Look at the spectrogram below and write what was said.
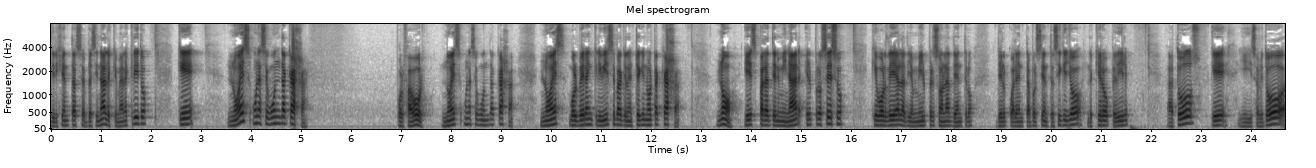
dirigentes vecinales que me han escrito que no es una segunda caja, por favor, no es una segunda caja, no es volver a inscribirse para que le entreguen otra caja no, es para terminar el proceso que bordea las 10.000 personas dentro del 40%. Así que yo les quiero pedir a todos que, y sobre todo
